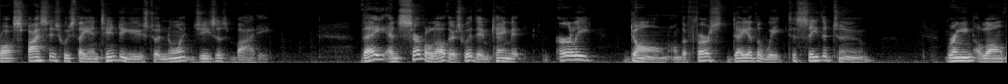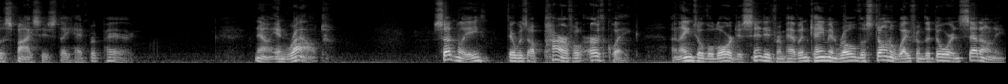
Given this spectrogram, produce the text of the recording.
brought spices which they intend to use to anoint Jesus' body. They and several others with him came at early dawn on the first day of the week to see the tomb, bringing along the spices they had prepared. Now, en route, suddenly there was a powerful earthquake. An angel of the Lord descended from heaven, came and rolled the stone away from the door and sat on it.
